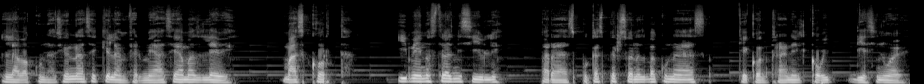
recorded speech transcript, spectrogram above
La vacunación hace que la enfermedad sea más leve, más corta y menos transmisible para las pocas personas vacunadas que contraen el COVID-19.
